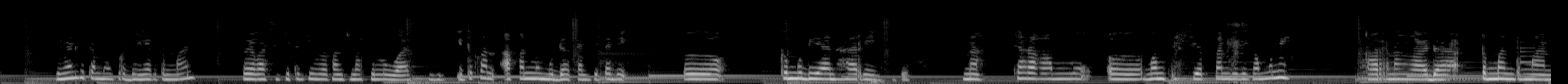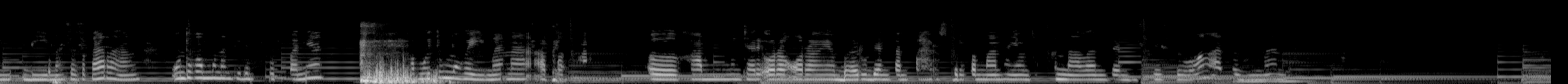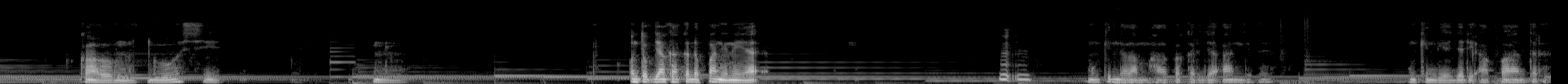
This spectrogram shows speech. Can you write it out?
dengan kita mau perbanyak teman, relasi kita juga akan semakin luas. Itu kan akan memudahkan kita di uh, kemudian hari gitu. Nah cara kamu uh, mempersiapkan diri kamu nih karena nggak ada teman-teman di masa sekarang untuk kamu nanti di masa depannya kamu itu mau kayak gimana? Apakah uh, kamu mencari orang-orang yang baru dan tanpa harus berteman hanya untuk kenalan dan bisnis doang atau gimana kalau menurut gue sih hmm, untuk jangka ke depan ini ya. Mm-mm. Mungkin dalam hal pekerjaan gitu ya. Mungkin dia jadi apa antar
